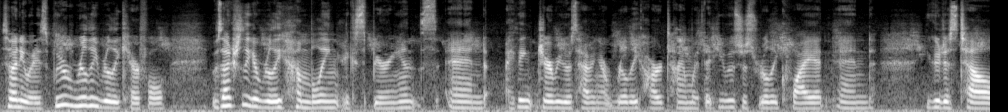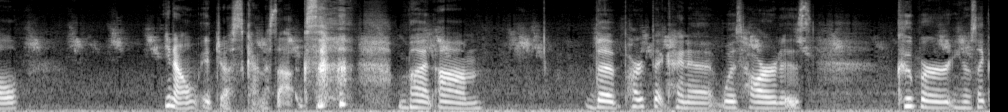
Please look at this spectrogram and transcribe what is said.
So anyways, we were really, really careful. It was actually a really humbling experience and I think Jeremy was having a really hard time with it. He was just really quiet and you could just tell, you know, it just kind of sucks. but um, the part that kind of was hard is Cooper, you know, was like,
